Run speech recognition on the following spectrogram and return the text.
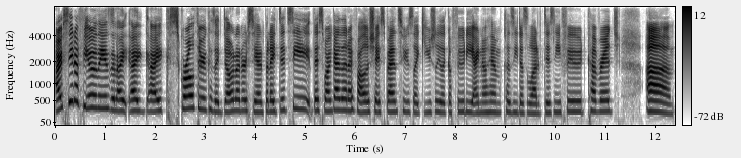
I've seen a few of these and I, I, I scroll through because I don't understand. But I did see this one guy that I follow, Shay Spence, who's like usually like a foodie. I know him because he does a lot of Disney food coverage. Um,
